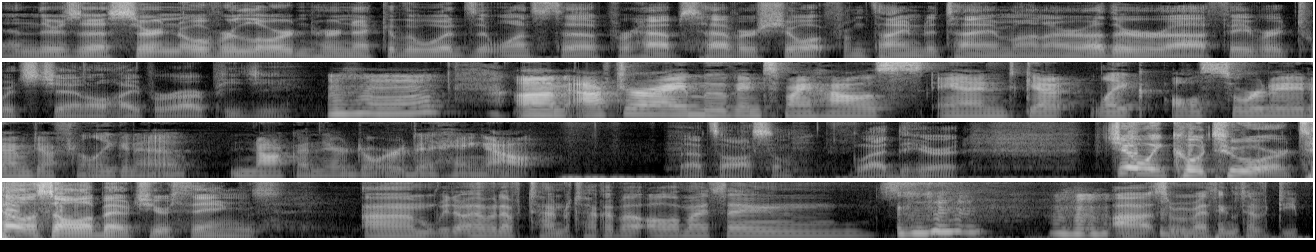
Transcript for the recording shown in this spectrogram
And there's a certain overlord in her neck of the woods that wants to perhaps have her show up from time to time on our other uh, favorite Twitch channel, Hyper RPG. Um, after I move into my house and get like all sorted, I'm definitely gonna knock on their door to hang out. That's awesome. Glad to hear it. Joey Couture, tell us all about your things. Um, we don't have enough time to talk about all of my things. uh, some of my things have deep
